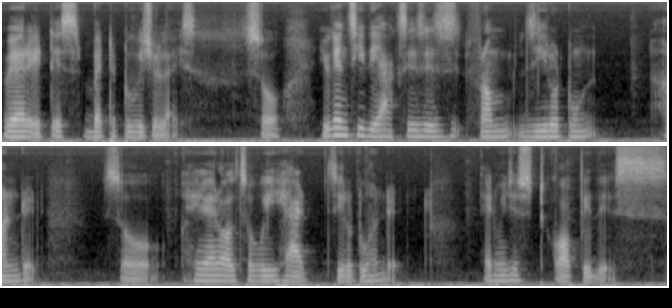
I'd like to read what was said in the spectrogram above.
where it is better to visualize. So you can see the axis is from 0 to 100 so here also we had 0 to 100 let me just copy this.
